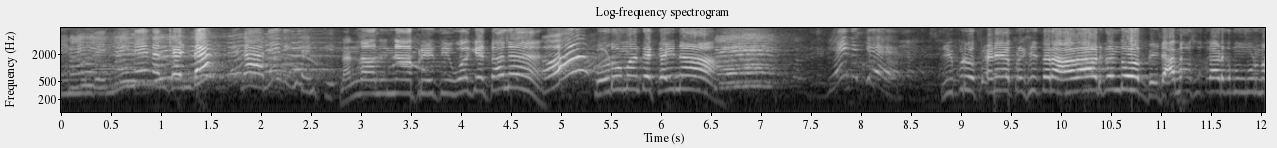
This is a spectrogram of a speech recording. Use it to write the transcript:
ಇನ್ ಮುಂದೆ ನೀನೇ ನನ್ ಗಂಡ ನಾನೇ ನಿನ್ ಹೆಂಡತಿ. ನನ್ನ ನಿನ್ನ ಪ್ರೀತಿ ಓಕೆ ತಾನೆ. ಕೊಡು ಮತ್ತೆ ಕೈನ. ಏನಕ್ಕೆ? ಇಬ್ರು ಪ್ರಣಯ ಪ್ರಕ್ಷಿತರ ಹಾಳಾಡ್ಕೊಂಡು ಬಿಡಾಮ ಸುತ್ತಾಡ್ಕೊಂಡ್ ಬಂದ್ಬಿಡ್ಮ.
